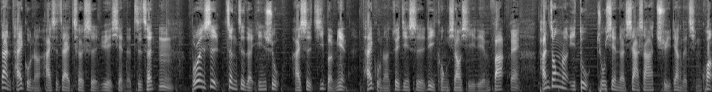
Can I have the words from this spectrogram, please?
但台股呢还是在测试月线的支撑。嗯，不论是政治的因素还是基本面，台股呢最近是利空消息连发。对，盘中呢一度出现了下杀取量的情况，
